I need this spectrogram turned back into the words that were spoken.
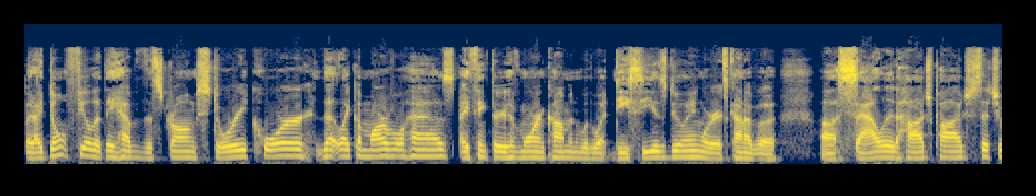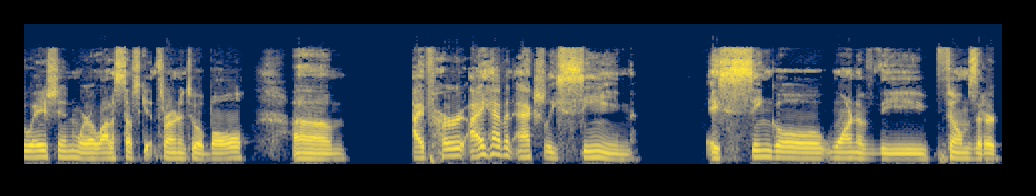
but I don't feel that they have the strong story core that like a Marvel has. I think they have more in common with what DC is doing, where it's kind of a, a salad hodgepodge situation where a lot of stuff's getting thrown into a bowl. Um, I've heard, I haven't actually seen a single one of the films that are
